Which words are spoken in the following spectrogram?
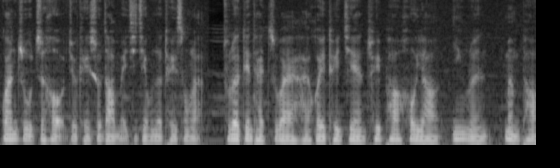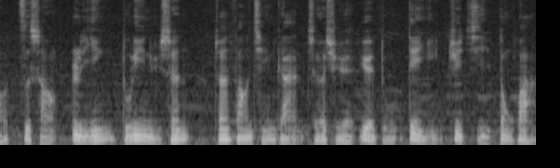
关注之后就可以收到每期节目的推送了。除了电台之外，还会推荐吹泡后摇、英伦闷泡、自赏日音、独立女声。专访、情感、哲学、阅读、电影、剧集、动画，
